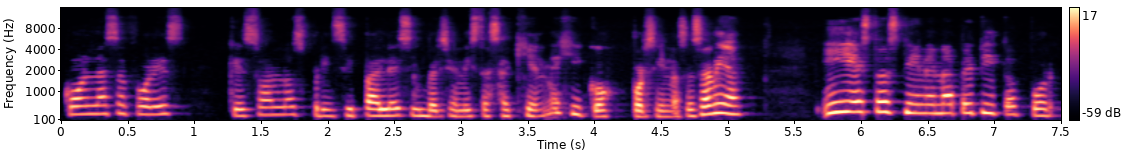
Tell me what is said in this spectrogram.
con las Afores, que son los principales inversionistas aquí en México, por si no se sabía. Y estas tienen apetito por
